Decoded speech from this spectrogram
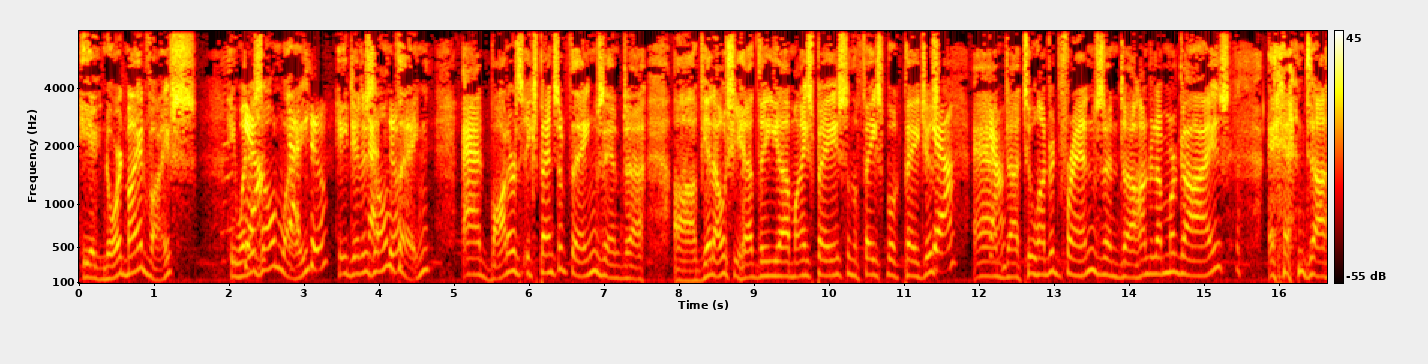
he ignored my advice. He went Yeah, his own way. He did his That own too. thing and bought her expensive things. And, uh, uh, you know, she had the uh, MySpace and the Facebook pages. Yeah, And yeah. Uh, 200 friends and uh, 100 of them are guys. and, uh,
